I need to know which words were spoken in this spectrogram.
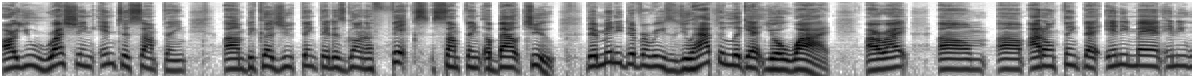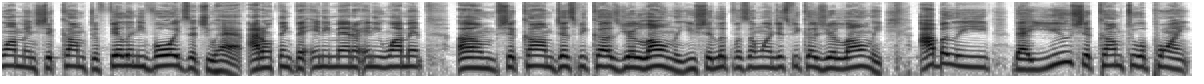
Are you rushing into something um, because you think that it's going to fix something about you? There are many different reasons. You have to look at your why. All right. Um, um, I don't think that any man, any woman should come to fill any voids that you have. I don't think that any man or any woman um, should come just because you're lonely. You should look for someone just because you're lonely. I believe that you should come to a point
